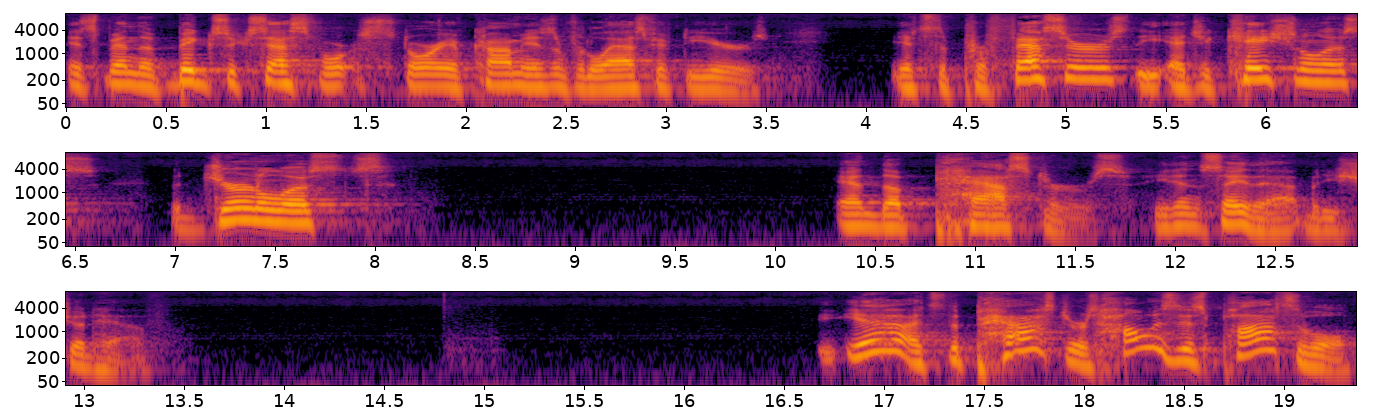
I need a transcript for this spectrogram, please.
it's been the big success story of communism for the last 50 years. It's the professors, the educationalists, the journalists, and the pastors. He didn't say that, but he should have. Yeah, it's the pastors. How is this possible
